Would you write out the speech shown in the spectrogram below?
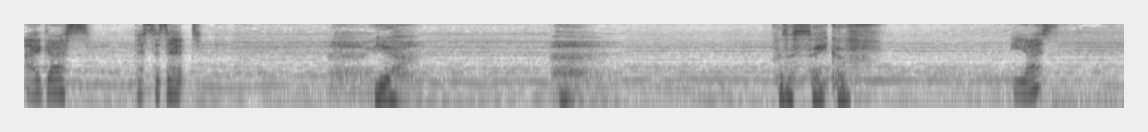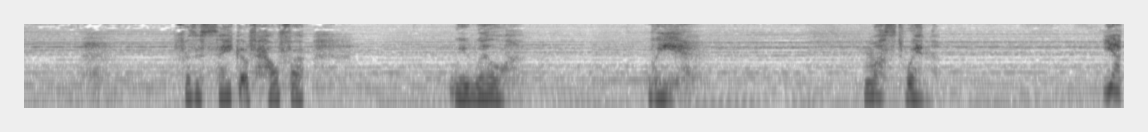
I guess this is it. Yeah. For the sake of. Yes? For the sake of Halpha. We will. We. must win. Yep.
